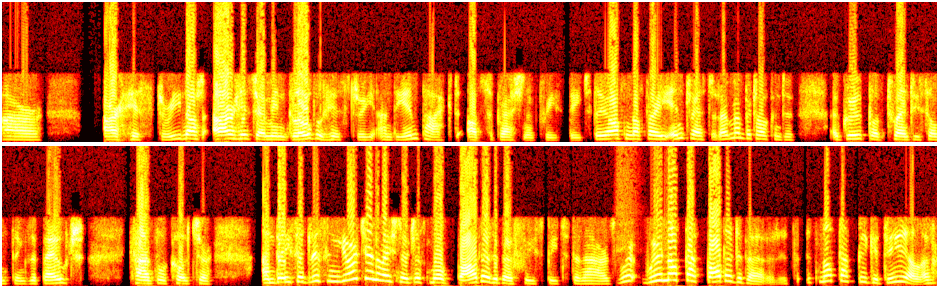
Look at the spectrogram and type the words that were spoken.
our our history, not our history, I mean global history and the impact of suppression of free speech. They're often not very interested. I remember talking to a group of 20 somethings about cancel culture. And they said, listen, your generation are just more bothered about free speech than ours. We're, we're not that bothered about it. It's, it's not that big a deal. And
